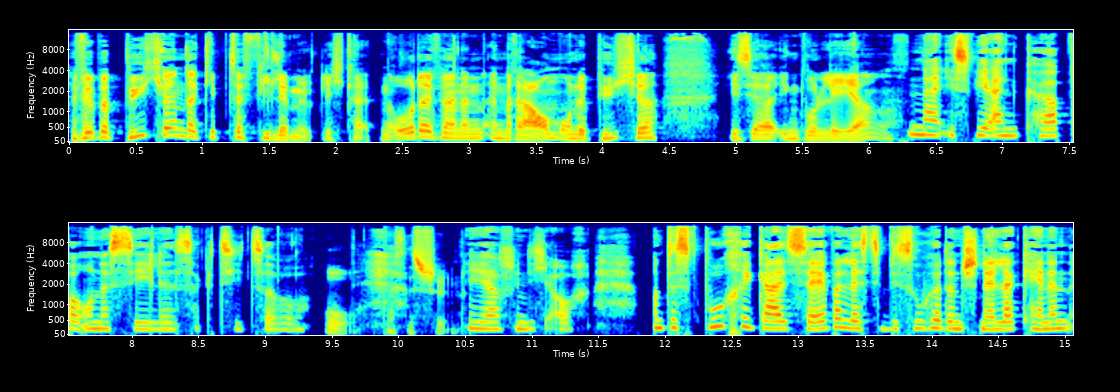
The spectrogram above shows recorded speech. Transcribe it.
Dafür bei Büchern, da gibt es ja viele Möglichkeiten. Oder ich meine, ein, ein Raum ohne Bücher ist ja irgendwo leer. Nein, ist wie ein Körper ohne Seele, sagt Cicero. Oh, das ist schön. Ja, finde ich auch. Und das Buchregal selber lässt den Besucher dann schnell erkennen,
